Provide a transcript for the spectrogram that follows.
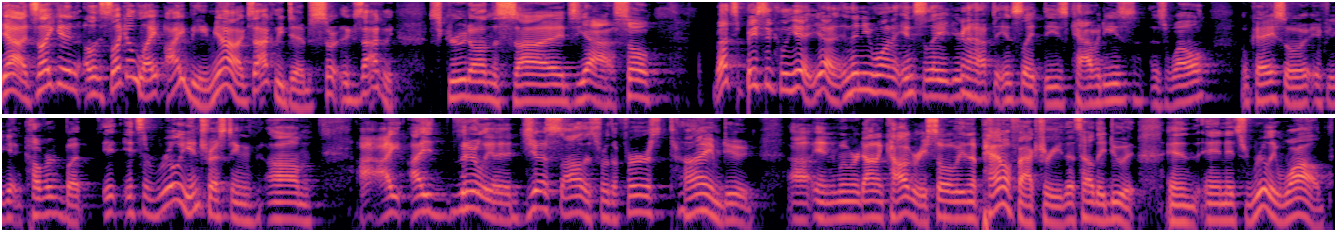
yeah, it's like an it's like a light I beam. Yeah, exactly, Dibs. So, exactly. Screwed on the sides. Yeah, so that's basically it. Yeah, and then you want to insulate. You're gonna have to insulate these cavities as well. Okay, so if you're getting covered, but it, it's a really interesting. Um, I I literally just saw this for the first time, dude. Uh, in when we were down in Calgary, so in a panel factory, that's how they do it, and and it's really wild.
